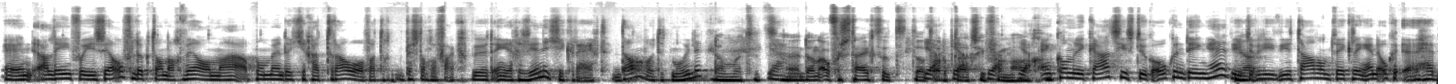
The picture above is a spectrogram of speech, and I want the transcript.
En alleen voor jezelf lukt dan nog wel. Maar op het moment dat je gaat trouwen, wat best nog wel vaak gebeurt, en je gezinnetje krijgt, dan wordt het moeilijk. Dan, wordt het, ja. uh, dan overstijgt het dat ja, adaptatievermogen. Ja, En communicatie is natuurlijk ook een ding. Hè? Die, die, die taalontwikkeling en ook het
